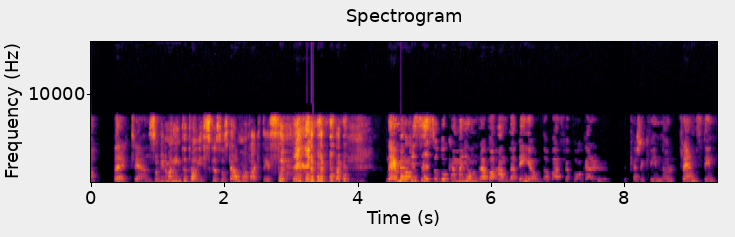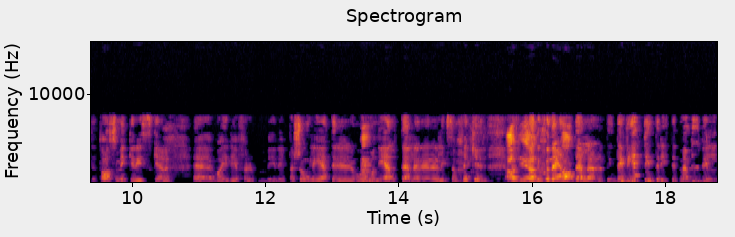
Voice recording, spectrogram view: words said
verkligen. Så vill man inte ta risker så ska man faktiskt. Nej men Ja. precis och då kan man ju undra vad handlar det om då? Varför vågar kanske kvinnor främst inte tar så mycket risker. Eh, vad är det för, är det personlighet, är det hormoniellt eller är det liksom mycket Ja, det är- traditionellt ja. eller det, det vet vi inte riktigt men vi vill,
